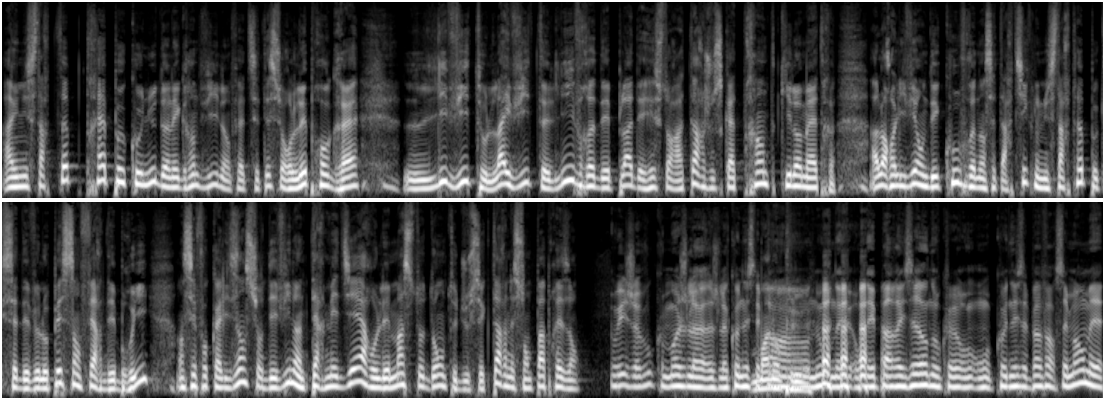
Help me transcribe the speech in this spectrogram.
à une start-up très peu connue dans les grandes villes. En fait, c'était sur les progrès. Livit ou Livit livre des plats des restaurateurs jusqu'à 30 km. Alors, Olivier, on découvre dans cet article une start-up qui s'est développée sans faire des bruits, en se focalisant sur des villes intermédiaires où les mastodontes du secteur ne sont pas présents. Oui, j'avoue que moi je la, je la connaissais Moi pas. non plus. hein. Nous, on est, on est parisiens, donc euh, on connaissait pas forcément. Mais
